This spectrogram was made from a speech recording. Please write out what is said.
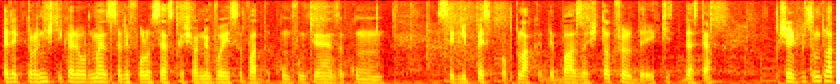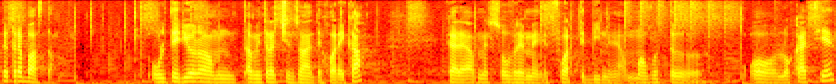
electroniștii care urmează să le folosească și au nevoie să vadă cum funcționează, cum se lipesc pe placă de bază și tot felul de chestii de-astea. Și a început să-mi placă treaba asta. Ulterior am, am intrat în zona de Horeca, care a mers o vreme foarte bine. Am avut uh, o locație,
